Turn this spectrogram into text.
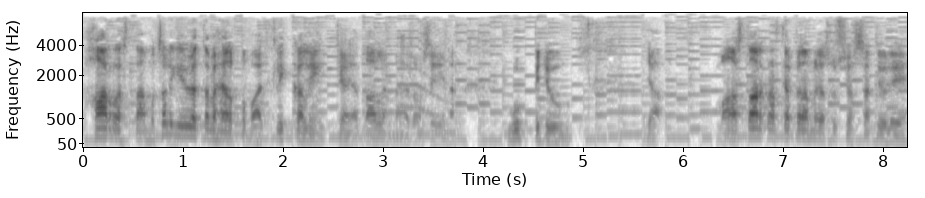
harrastaa, mutta se olikin yllättävän helppo vaan, että klikkaa linkkiä ja tallenna ja se on siinä. Whoopidoo. Ja mä oon Starcraftia pelannut joskus jossain tyyliin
